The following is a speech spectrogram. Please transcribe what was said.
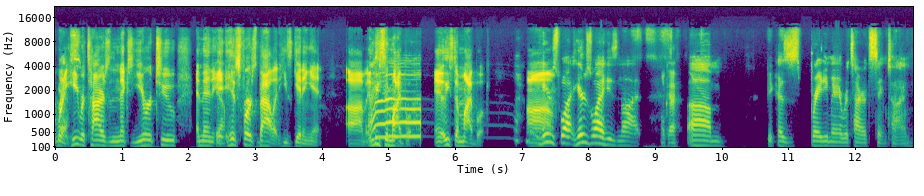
right, Yes. he retires in the next year or two, and then Yeah. his first ballot, he's getting in. Um, at least in my book. At least in my book. Um, here's why. Here's why he's not. Okay. Um, because Brady may retire at the same time,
